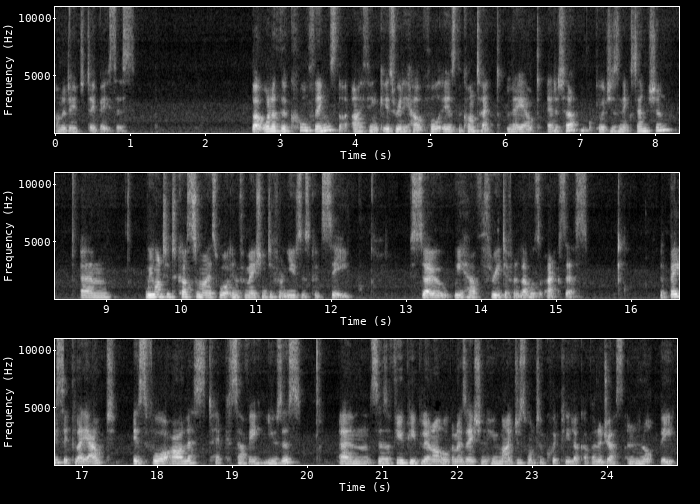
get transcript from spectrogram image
on a day-to-day -day basis. But one of the cool things that I think is really helpful is the contact layout editor, which is an extension. Um, we wanted to customize what information different users could see. So we have three different levels of access. The basic layout is for our less tech savvy users. Um, so there's a few people in our organization who might just want to quickly look up an address and not be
